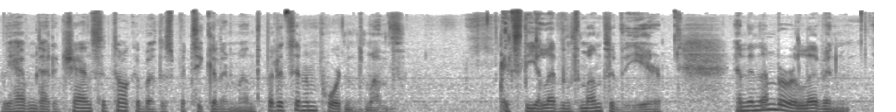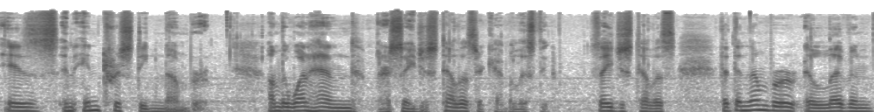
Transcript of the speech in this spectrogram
We haven't had a chance to talk about this particular month, but it's an important month. It's the 11th month of the year, and the number 11 is an interesting number. On the one hand, our sages tell us, our Kabbalistic sages tell us, that the number 11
